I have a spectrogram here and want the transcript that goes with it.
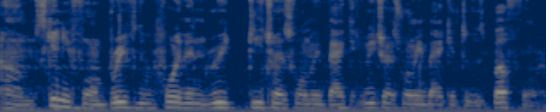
um skinny form briefly before then re- retransforming back retransforming back into his buff form.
